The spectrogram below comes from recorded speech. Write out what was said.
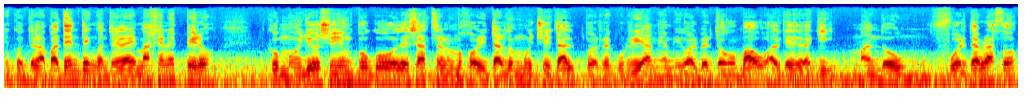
Encontré la patente, encontré las imágenes, pero como yo soy un poco desastre a lo mejor y tardo mucho y tal, pues recurrí a mi amigo Alberto Gombau, al que desde aquí mando un fuerte abrazo.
